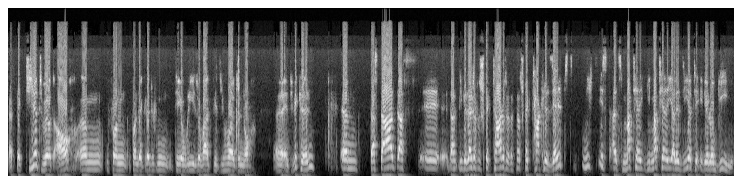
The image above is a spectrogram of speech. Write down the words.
respektiert wird auch ähm, von, von der kritischen Theorie, soweit wir sie heute noch äh, entwickeln, ähm, dass da das, äh, dass die Gesellschaft des Spektakels oder das Spektakel selbst nichts ist als materi die materialisierte Ideologie.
